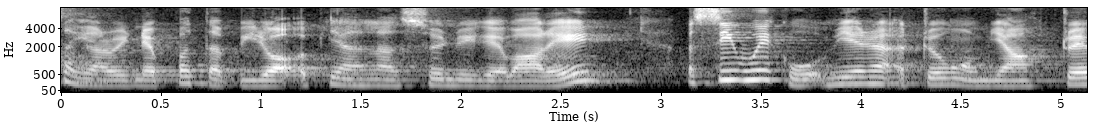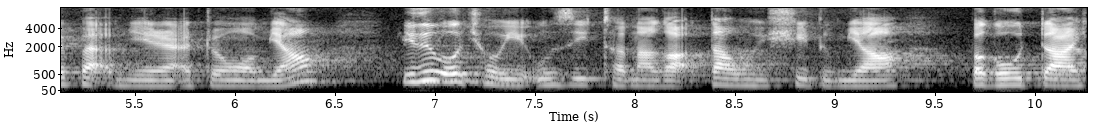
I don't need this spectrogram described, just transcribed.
ဆိုင်ရာတွေနဲ့ပတ်သက်ပြီးတော့အပြန်အလှန်ဆွေးနွေးခဲ့ပါတယ်။အစည်းအဝေးကိုအမြဲတမ်းအတွင်းဝင်များတွဲဖက်အမြဲတမ်းအတွင်းဝင်များပြည်သူ့အုပ်ချုပ်ရေးဦးစီးဌာနကတာဝန်ရှိသူများ ပဲခူးတိုင်း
